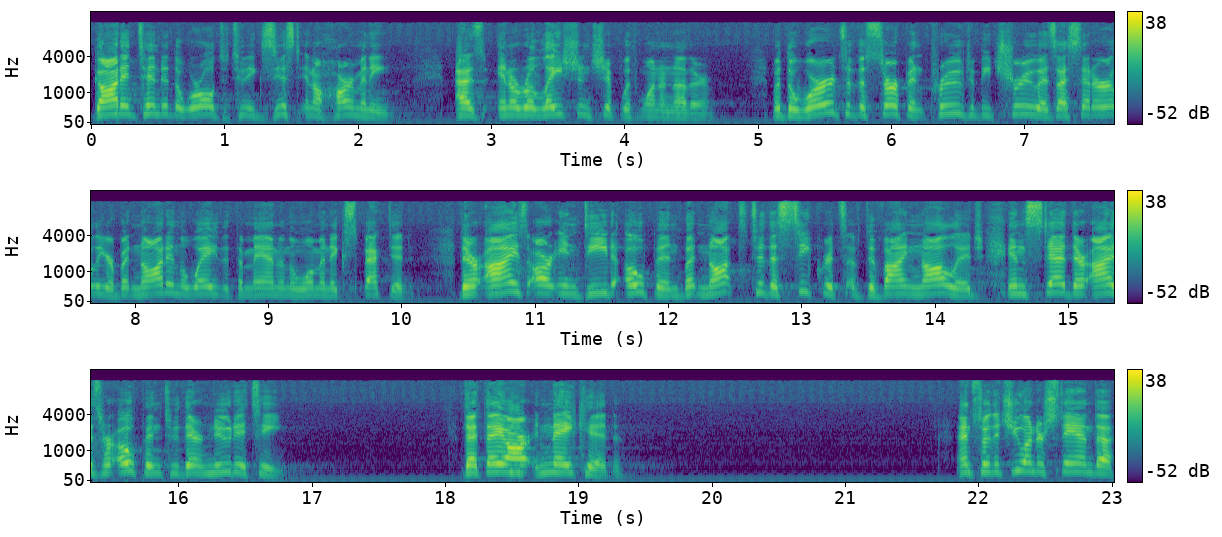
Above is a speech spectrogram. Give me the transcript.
God intended the world to, to exist in a harmony as in a relationship with one another. But the words of the serpent prove to be true, as I said earlier, but not in the way that the man and the woman expected. Their eyes are indeed open, but not to the secrets of divine knowledge. Instead, their eyes are open to their nudity, that they are naked. And so that you understand the,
